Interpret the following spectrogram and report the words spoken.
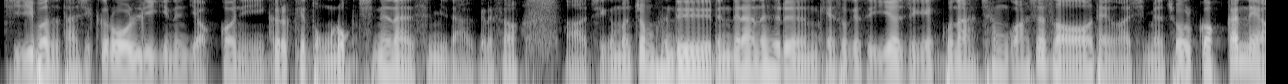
뒤집어서 다시 끌어올리기는 여건이 그렇게 녹록지는 않습니다. 그래서 아, 지금은 좀 흔들흔들하는 흐름 계속해서 이어지겠구나 참고하셔서 대응하시면 좋을 것 같네요.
